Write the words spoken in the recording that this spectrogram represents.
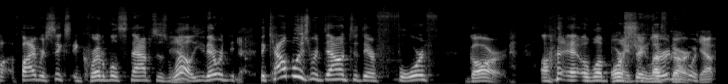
f- five or six incredible snaps as Yeah. well. They were Yeah. the Cowboys were down to their fourth guard at one point. string left guard. fourth- Yep.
